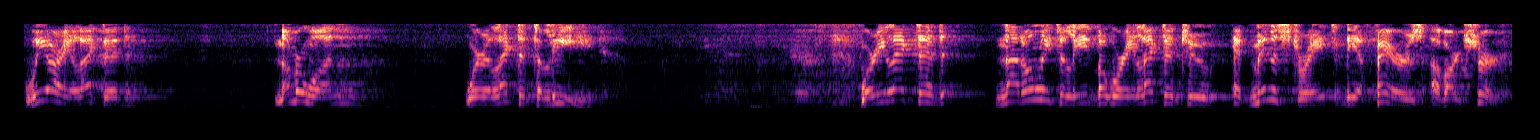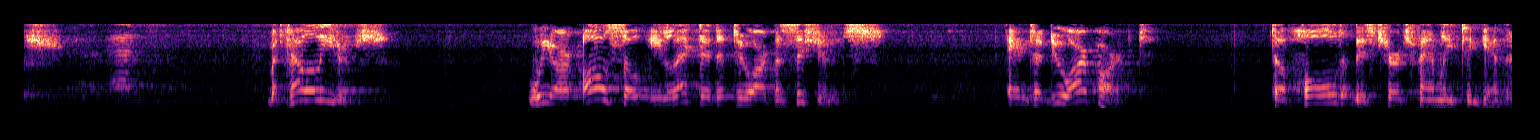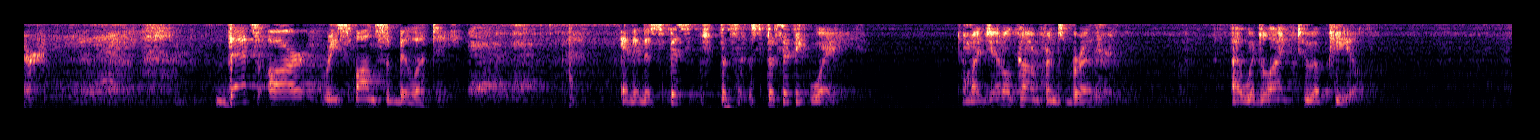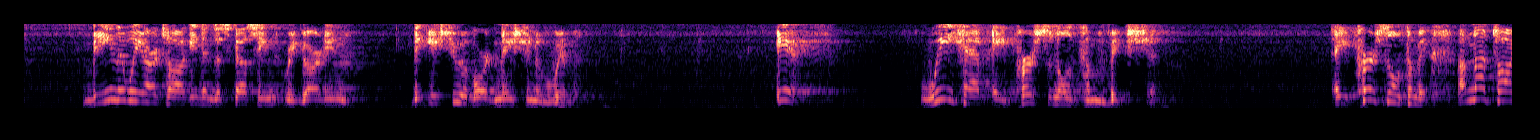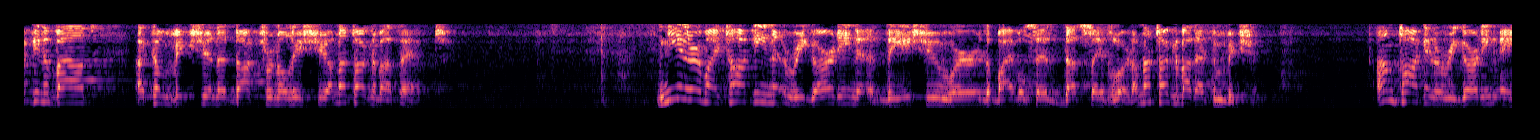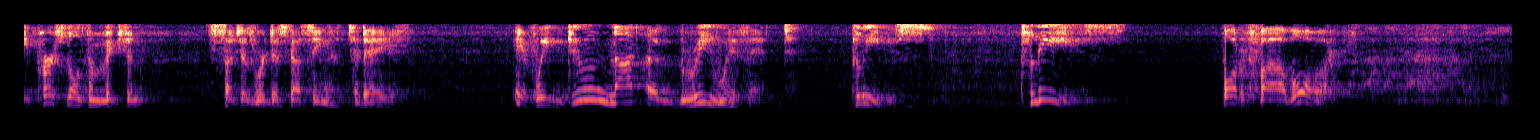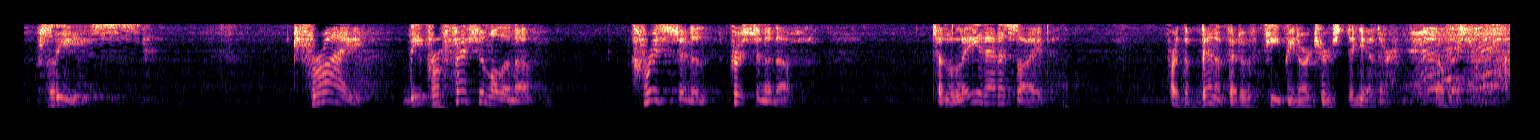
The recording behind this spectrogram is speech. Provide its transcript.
We are elected, number one, we're elected to lead. We're elected not only to lead, but we're elected to administrate the affairs of our church. But, fellow leaders, we are also elected to our positions and to do our part to hold this church family together. That's our responsibility. And in a spe- spe- specific way, to my General Conference brethren, I would like to appeal. Being that we are talking and discussing regarding the issue of ordination of women, if we have a personal conviction, a personal conviction, I'm not talking about a conviction, a doctrinal issue, I'm not talking about that. Neither am I talking regarding the issue where the Bible says, Thus saith the Lord. I'm not talking about that conviction. I'm talking regarding a personal conviction such as we're discussing today. If we do not agree with it, please, please, por favor, please, try, be professional enough Christian, Christian enough to lay that aside for the benefit of keeping our church together. God bless you.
